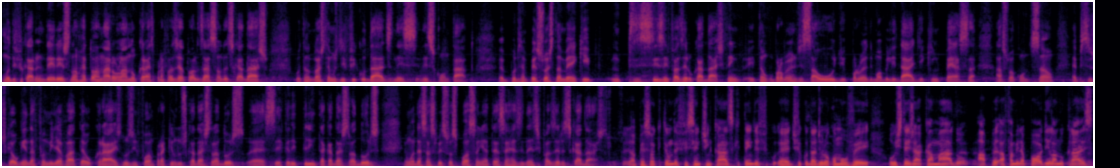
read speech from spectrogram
modificaram o endereço não retornaram lá no CRAS para fazer a atualização desse cadastro. Portanto, nós temos dificuldades nesse, nesse contato. É, por exemplo, pessoas também que precisem fazer o cadastro, que estão com problemas de saúde, problema de mobilidade, que impeça a sua condição, é preciso que alguém da família vá até o CRAS, nos informe para que um dos cadastradores, é, cerca de 30 cadastradores, cadastradores, uma dessas pessoas possam ir até essa residência e fazer esse cadastro. Ou seja, a pessoa que tem um deficiente em casa, que tem é, dificuldade de locomover ou esteja acamado, a, a, família pode ir lá no CRAS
